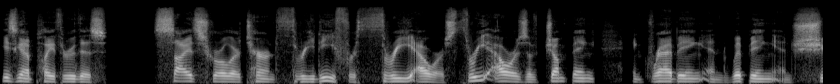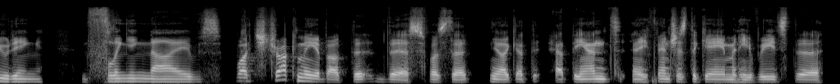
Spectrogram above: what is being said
he's going to play through this side scroller turned 3D for three hours. Three hours of jumping and grabbing and whipping and shooting and flinging knives. what struck me about the, this was that you know, like at the, at the end, and he finishes the game and he reads the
